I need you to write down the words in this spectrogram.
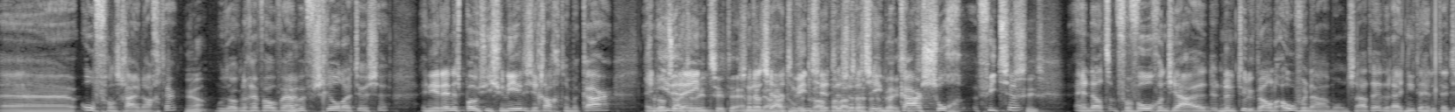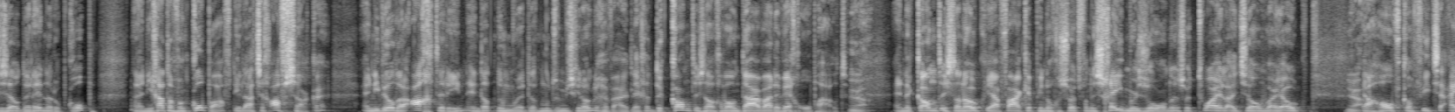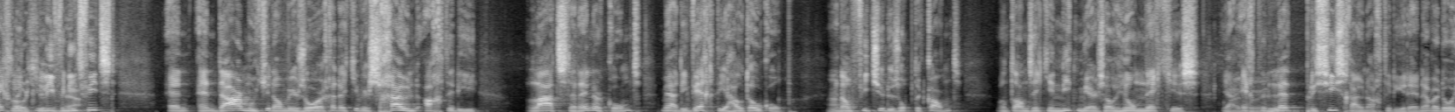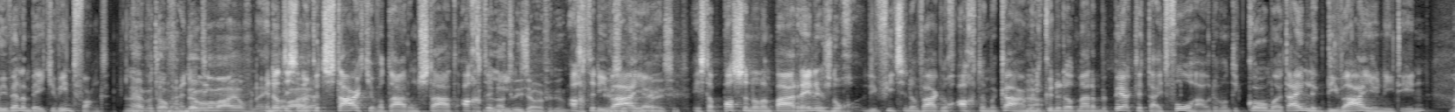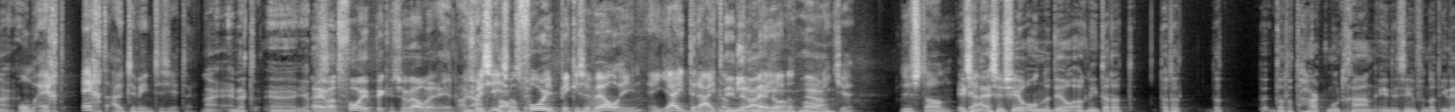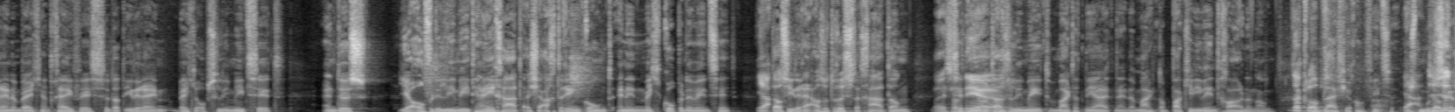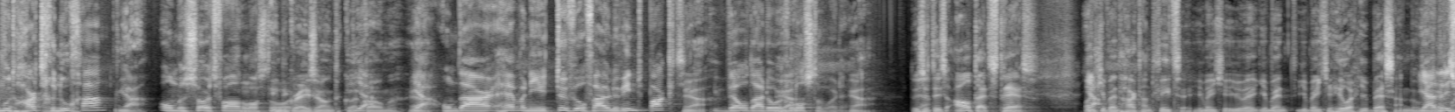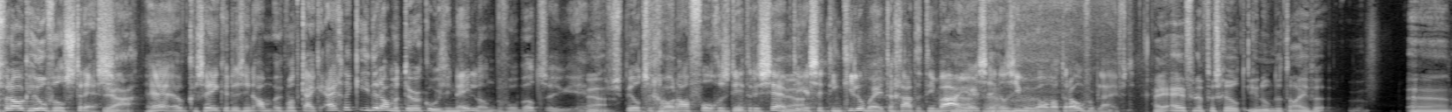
eh, of van schuin achter. Ja. Moet we ook nog even over Ja. hebben, verschil daartussen. En die renners positioneren zich achter elkaar. En Zodat ze uit de iedereen, wind zitten en zodat ze uit de wind zitten, zodat ze in elkaar zog fietsen. Precies. En dat vervolgens ja, er natuurlijk wel een overname ontstaat. Hè. Er rijdt niet de hele tijd dezelfde renner op kop. Nou, en die gaat dan van kop af, die laat zich afzakken. En die wil daar achterin, en dat, noemen we, dat moeten we misschien ook nog even uitleggen. De kant is dan gewoon daar waar de weg ophoudt. Ja. En de kant is dan ook, ja, vaak heb je nog een soort van een schemerzone, een soort twilight zone waar je ook Ja. ja. half kan fietsen. Eigenlijk Grootje, liever niet fietst. En, en daar moet je dan weer zorgen dat je weer schuin achter die laatste renner komt. Maar ja, die weg die houdt ook op. En dan fiets je dus op de kant. Want dan zit je niet meer zo heel netjes, ja, echt let, precies schuin achter die renner, waardoor je wel een beetje wind vangt. Dan hebben we het over En een dubbele waaier of een En dat is dan ook het staartje wat daar ontstaat achter Laten we die, die zo even doen. achter die Eerst waaier. Is dat passen dan een paar renners nog, die fietsen dan vaak nog achter elkaar. Maar Ja. die kunnen dat maar een beperkte tijd volhouden. Want die komen uiteindelijk die waaier niet in Nee. om echt, echt uit de wind te zitten. Nee, en dat, eh, ja, Nee, want voor je pikken ze wel weer in. Als Precies, want zit. voor je pikken ze wel in. En jij draait dan niet mee dan, in dat ja. molentje. Dus dan... Is ja. een essentieel onderdeel ook niet dat het, dat, het, dat, dat het hard moet gaan in de zin van dat iedereen een beetje aan het geven is, zodat iedereen een beetje op zijn limiet zit. En dus je over de limiet heen gaat als je achterin komt en in, met je kop in de wind zit. Ja. Dat als, iedereen, als het rustig gaat, dan zit niemand erg. aan zijn limiet. Dan maakt dat niet uit. Nee, dan, maakt, dan pak je die wind gewoon en dan, Dat dan klopt. blijf je gewoon fietsen. Ja, het moet dus het moet even- hard genoeg gaan ja, om een soort van... In de grey zone te komen. ja. om daar, hè, wanneer je te veel vuile wind pakt, Ja. wel daardoor Ja. gelost te worden. Ja. Dus het is altijd stress. Want Ja. je bent hard aan het fietsen. Je bent je, je, bent, je, bent, je bent je heel erg je best aan het doen. Ja, er is vooral ook heel veel stress. Ja. Hè, ook zeker dus in... Want kijk, eigenlijk iedere amateurkoers in Nederland bijvoorbeeld... eh, Ja. speelt zich gewoon af volgens dit recept. Ja. De eerste 10 kilometer gaat het in waaiers. En dan zien we wel wat er overblijft. Hey, even een verschil. Je noemde het al even. eh,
